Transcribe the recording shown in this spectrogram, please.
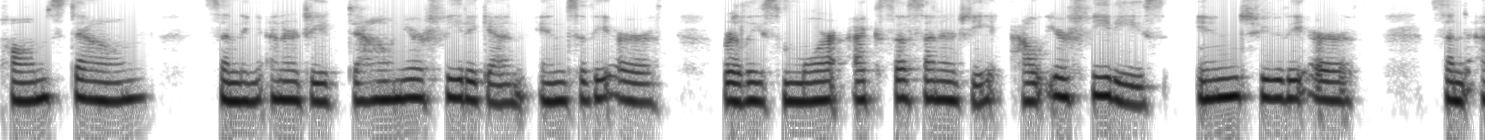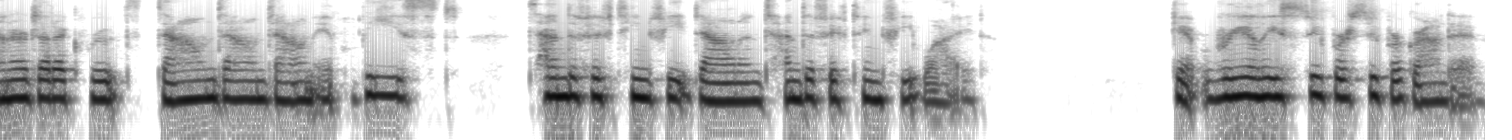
palms down, sending energy down your feet again into the earth. Release more excess energy out your feeties into the earth. Send energetic roots down, down, down, at least 10 to 15 feet down and 10 to 15 feet wide. Get really super, super grounded.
